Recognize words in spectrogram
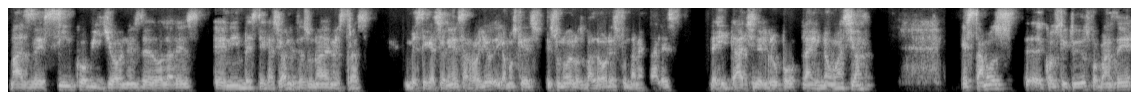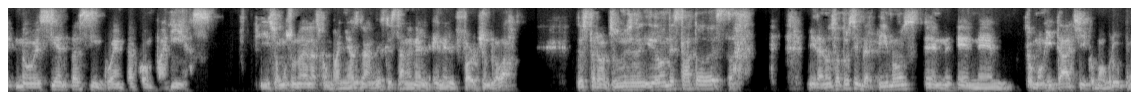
más de 5 billones de dólares en investigación. es una de nuestras investigación y desarrollo, digamos que es, uno de los valores fundamentales de Hitachi, del grupo, la innovación. Estamos eh, constituidos por más de 950 compañías y somos una de las compañías grandes que están en el, Fortune Global. Entonces, pero entonces, ¿y dónde está todo esto? Mira, nosotros invertimos en, en, como Hitachi, como grupo,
